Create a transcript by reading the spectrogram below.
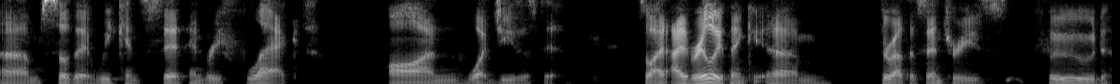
um, so that we can sit and reflect on what Jesus did. So I, I really think um, throughout the centuries, food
